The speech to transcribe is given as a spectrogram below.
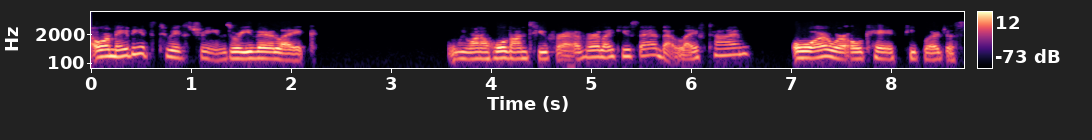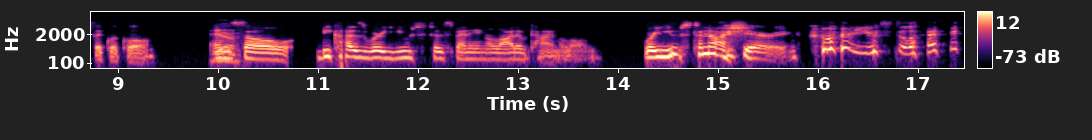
or maybe it's two extremes. We're either like we want to hold on to you forever, like you said, that lifetime, or we're okay if people are just cyclical. And yeah. so because we're used to spending a lot of time alone, we're used to not sharing. we're used to like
